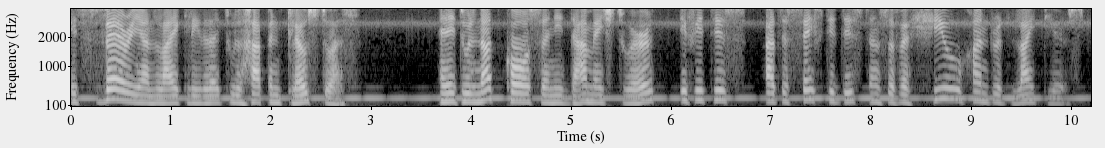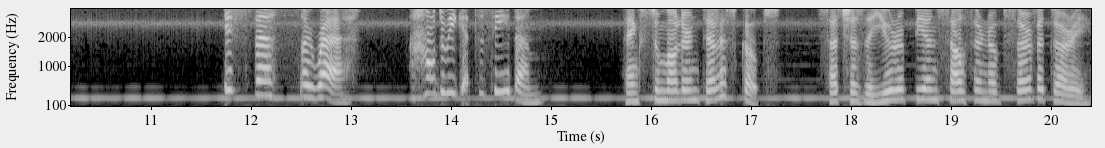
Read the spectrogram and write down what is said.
it's very unlikely that it will happen close to us. And it will not cause any damage to Earth if it is at a safety distance of a few hundred light years. If they're so rare, how do we get to see them? Thanks to modern telescopes, such as the European Southern Observatory,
